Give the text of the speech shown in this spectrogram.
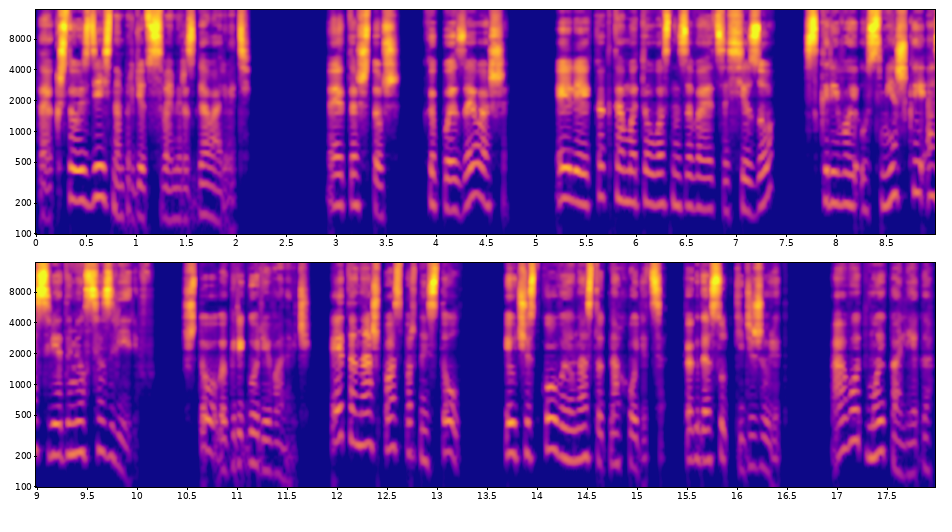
Так что здесь нам придётся с вами разговаривать. Это что ж, КПЗ ваши? Или как там это у вас называется, СИЗО? С кривой усмешкой осведомился Зверев. Что вы, Григорий Иванович, это наш паспортный стол, и участковый у нас тут находится, когда сутки дежурит. А вот мой коллега».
